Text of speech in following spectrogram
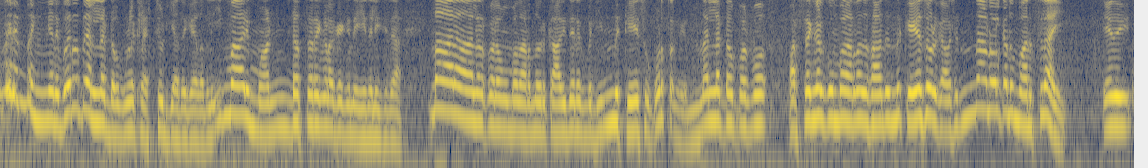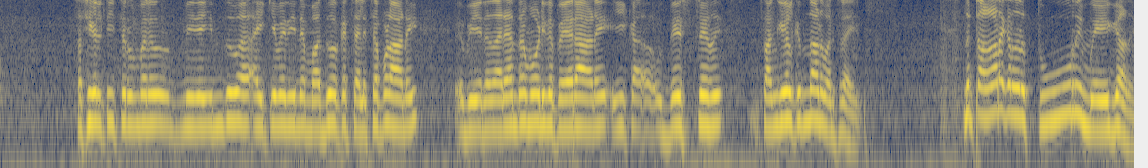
ഇവരെന്താ ഇങ്ങനെ വെറുതെ അല്ല കേട്ടോ നിങ്ങൾ ക്ലച്ച് പിടിക്കാത്ത കേരളത്തിൽ ഇമാര് മണ്ടത്തരങ്ങളൊക്കെ ഇങ്ങനെ എഴുന്നള്ളിച്ചിട്ടാ. നാലാലര കൊല്ലം മുമ്പ് നടന്ന ഒരു കവിതനെ പറ്റി ഇന്ന് കേസ് കൊടുത്തു എന്നല്ല കേട്ടോ ഇപ്പോൾ വർഷങ്ങൾക്ക് മുമ്പ് നടന്ന ഒരു സാധനത്ത് ഇന്ന് കേസ് കൊടുക്കുക പക്ഷെ ഇന്നാണ് അവൾക്കത് മനസ്സിലായി. ഏത്? ശശികൽ ടീച്ചറും പിന്നെ ഹിന്ദു ഐക്യവേദിന്റെ മധു ഒക്കെ ചലിച്ചപ്പോഴാണ് പിന്നെ നരേന്ദ്രമോദിയുടെ പേരാണ് ഈ ഉദ്ദേശിച്ചത്. സംഖ്യകൾക്ക് ഇന്നാണ് മനസ്സിലായത്? എന്നിട്ട് ആടെ കിടന്നൊരു തൂറി മെയ്കാണ്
